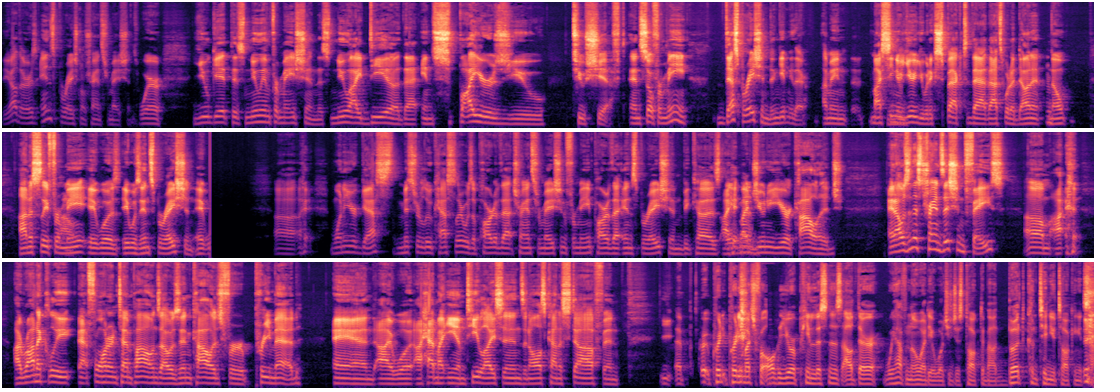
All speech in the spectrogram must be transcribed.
The other is inspirational transformations, where you get this new information, this new idea that inspires you to shift. And so for me, desperation didn't get me there. I mean, my senior mm-hmm. year, you would expect that that's what had done it. Mm-hmm. Nope. Honestly, for wow. me, it was it was inspiration. It uh, one of your guests, Mr. Luke Hessler, was a part of that transformation for me, part of that inspiration because I hit my junior year of college, and I was in this transition phase. Um, I ironically, at 410 pounds, I was in college for pre med, and I would I had my EMT license and all this kind of stuff, and uh, pretty pretty much for all the European listeners out there, we have no idea what you just talked about, but continue talking.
